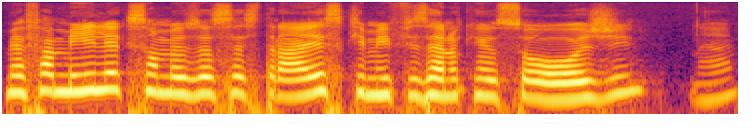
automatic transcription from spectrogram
Minha família, que são meus ancestrais, que me fizeram quem eu sou hoje. Né?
